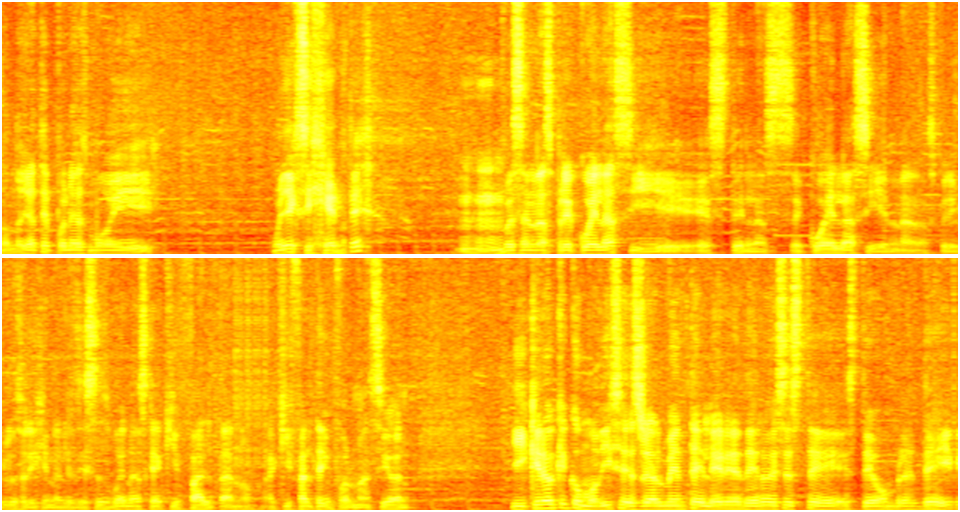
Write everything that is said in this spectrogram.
cuando ya te pones muy muy exigente, pues en las precuelas y este en las secuelas y en las películas originales dices, bueno, es que aquí falta, ¿no? Aquí falta información. Y creo que como dices, realmente el heredero es este, este hombre, Dave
